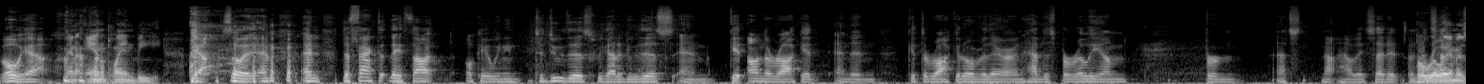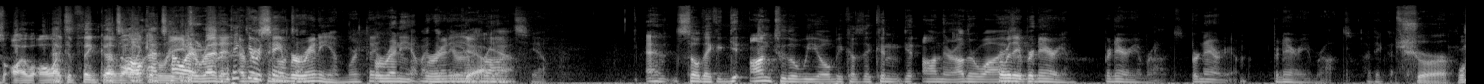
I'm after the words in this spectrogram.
Oh yeah, and, and a plan B. yeah. So and and the fact that they thought, okay, we need to do this, we got to do this, and get on the rocket, and then get the rocket over there, and have this beryllium burn. That's not how they said it. But Beryllium how- is all, all I could think of. That's All, all. I could That's read. how I read it. I think they were saying single beryllium, weren't they? Beryllium, I Beryllium you're rods. Yeah. and so they could get onto the wheel because they couldn't get on there otherwise. Or were they and- bernalium? Bernalium rods. Bernalium. Bernalium rods. I think that's Sure. and,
